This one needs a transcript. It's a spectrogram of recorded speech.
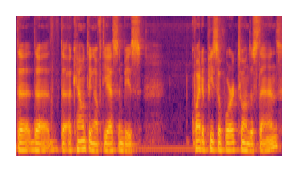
the, the, the accounting of the SNB is quite a piece of work to understand.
